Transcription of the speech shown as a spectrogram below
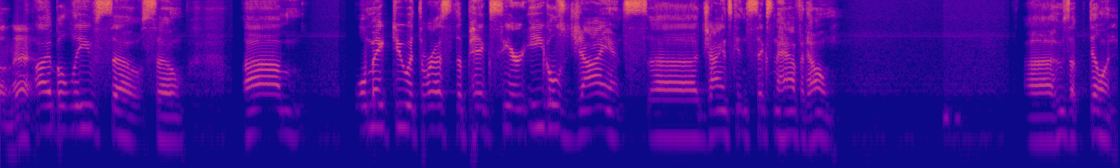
on that. I believe so. So um, we'll make do with the rest of the picks here. Eagles, Giants. Uh, Giants getting six and a half at home. Uh, who's up? Dylan.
